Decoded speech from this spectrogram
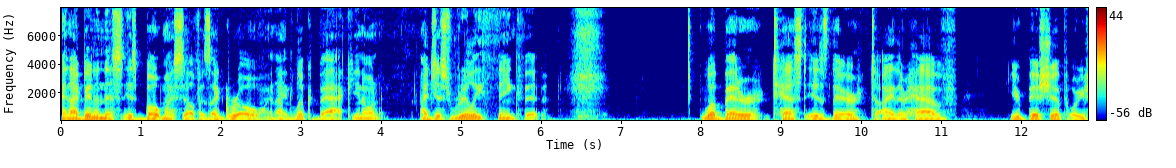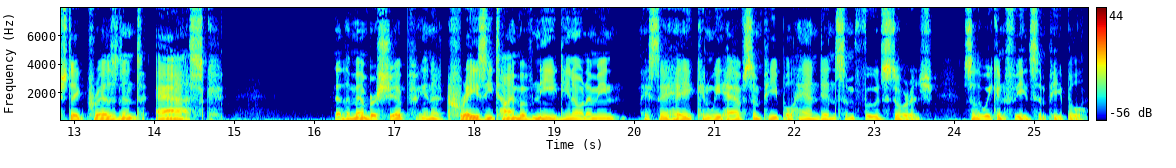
and I've been in this, this boat myself as I grow and I look back, you know, and I just really think that what better test is there to either have your bishop or your stake president ask that the membership in a crazy time of need, you know what I mean? They say, hey, can we have some people hand in some food storage so that we can feed some people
